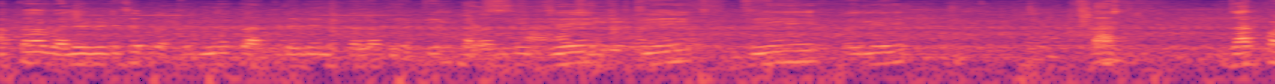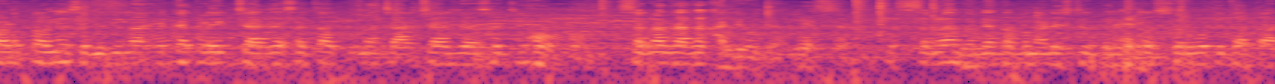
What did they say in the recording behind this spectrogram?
आता व्हॅलिडिटीचे प्रकरण तातडीने निकालात येतील. कारण की जे जे जे पहिले कास्ट जात पडताळणी समितीला एकाकडे एक चार्ज असायचा पुन्हा चार चार्ज असायचे. हो हो. सगळ्या जागा खाली होत्या. येस सर सगळ्या भरण्यात आपण अडिशनल कलेक्टर सर्व तिथं आता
